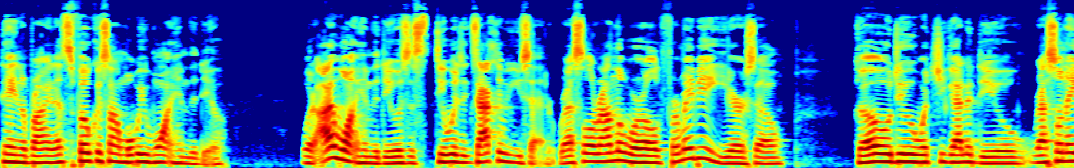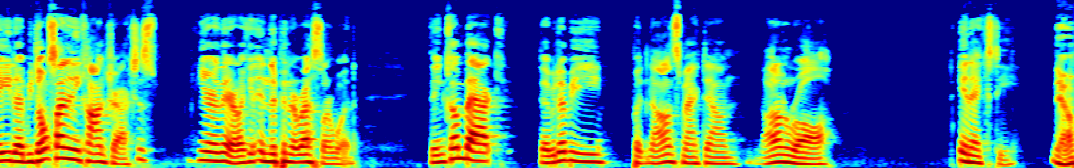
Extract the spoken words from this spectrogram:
Daniel Bryan. Let's focus on what we want him to do. What I want him to do is just do exactly what you said. Wrestle around the world for maybe a year or so. Go do what you got to do. Wrestle in AEW. Don't sign any contracts. Just here and there, like an independent wrestler would. Then come back WWE, but not on SmackDown, not on Raw. NXT. Yeah.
